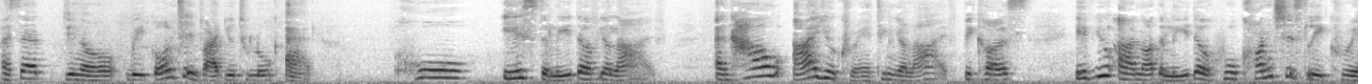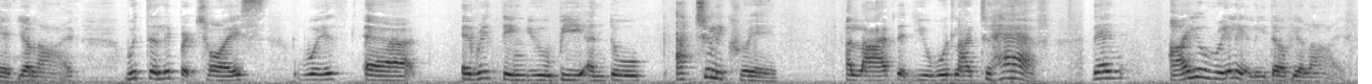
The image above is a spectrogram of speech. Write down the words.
I said, You know, we're going to invite you to look at who is the leader of your life? And how are you creating your life? Because if you are not a leader who consciously create your life with deliberate choice with uh, everything you be and do actually create a life that you would like to have then are you really a leader of your life?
